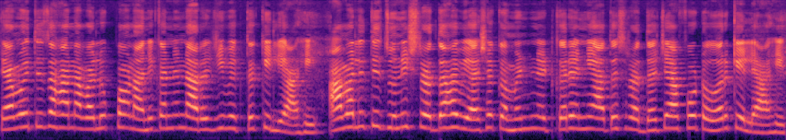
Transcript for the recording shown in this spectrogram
त्यामुळे तिचा हा नवा लुक पाहून अनेकांनी नाराजी व्यक्त केली आहे. आम्हाला ती जुनी श्रद्धा हवी अशा कमेंट नेटकर यांनी आता श्रद्धाच्या फोटोवर केल्या आहेत.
